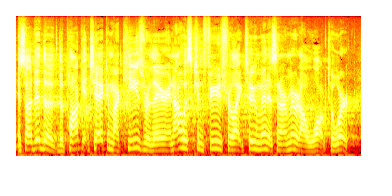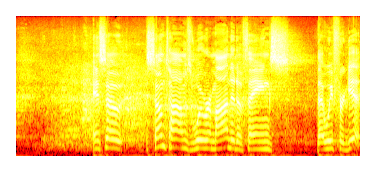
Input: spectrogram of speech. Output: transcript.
And so I did the, the pocket check and my keys were there, and I was confused for like two minutes, and I remembered I walked to work. and so sometimes we're reminded of things that we forget.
